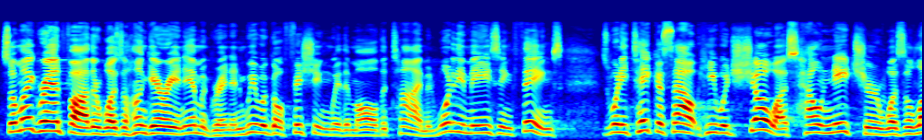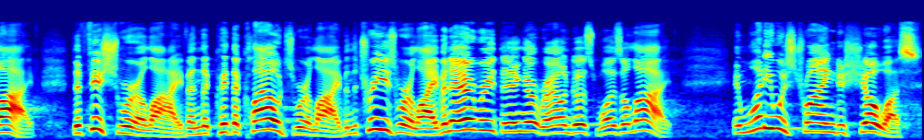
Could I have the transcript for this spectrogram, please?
So my grandfather was a Hungarian immigrant, and we would go fishing with him all the time. And one of the amazing things is when he'd take us out, he would show us how nature was alive. The fish were alive, and the, the clouds were alive, and the trees were alive, and everything around us was alive. And what he was trying to show us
